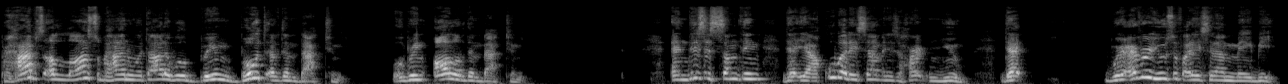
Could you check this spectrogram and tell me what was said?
Perhaps Allah subhanahu wa ta'ala will bring both of them back to me. Will bring all of them back to me. And this is something that Yaqub alayhi in his heart knew. That wherever Yusuf alayhi may be,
